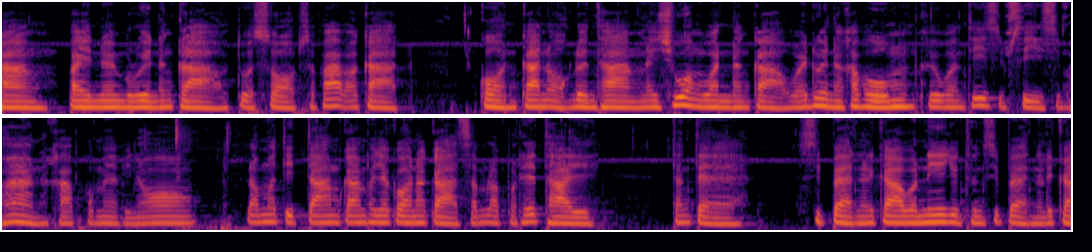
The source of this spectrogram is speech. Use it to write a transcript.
ทางไปในบริเวณดังกล่าว ตรวจสอบสภาพอากาศ ก่อนการออกเดินทางในช่วงวันดังกล่าวไว้ด้วยนะครับผม คือวันที่ 14-15 นะครับพ่อแม่พี่น้อง เรามาติดตามการพยากรณ์อากาศสำหรับประเทศไทย ตั้งแต่ 18 นาฬิกาวันนี้จนถึง 18 นาฬิกา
